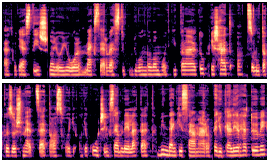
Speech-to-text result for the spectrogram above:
tehát hogy ezt is nagyon jól megszerveztük, úgy gondolom, hogy kitaláltuk, és hát abszolút a közös metszet az, hogy, hogy a coaching szemléletet mindenki számára tegyük elérhetővé,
